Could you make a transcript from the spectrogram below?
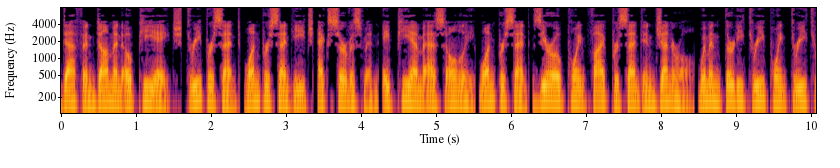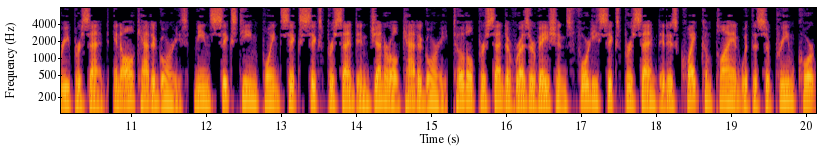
deaf and dumb and OPH 3% 1% each ex-servicemen APMS only 1% 0.5% in general women 33.33% in all categories, means 16.66% in general category total percent of reservations 46% It is quite compliant with the Supreme Court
